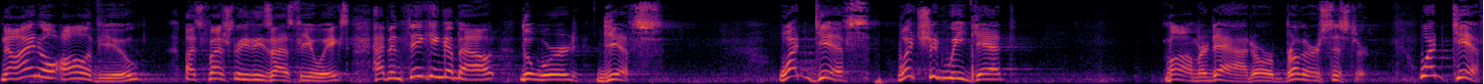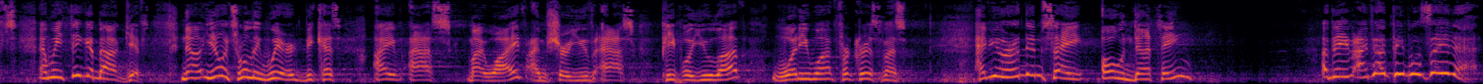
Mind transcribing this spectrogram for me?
Now I know all of you, especially these last few weeks, have been thinking about the word gifts. What gifts, what should we get mom or dad or brother or sister? What gifts? And we think about gifts. Now, you know, it's really weird because I've asked my wife, I'm sure you've asked people you love, what do you want for Christmas? Have you heard them say, oh, nothing? I've had people say that.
